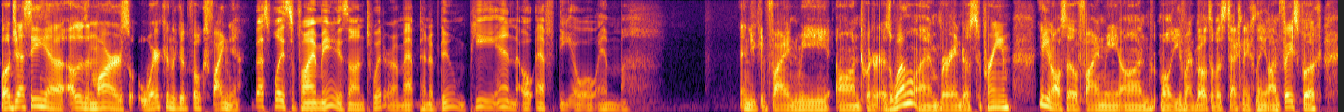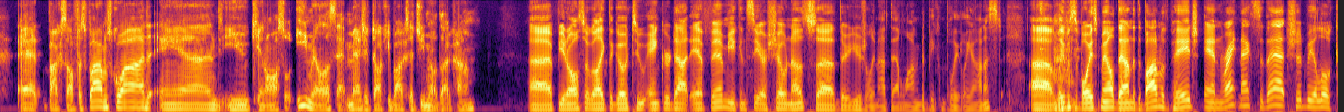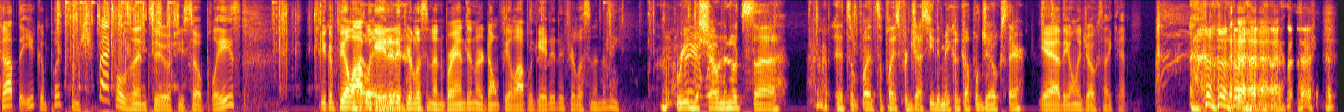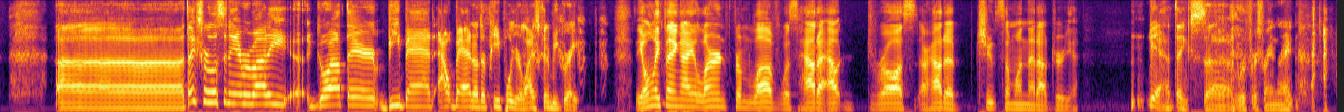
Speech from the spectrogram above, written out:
Well, Jesse, uh, other than Mars, where can the good folks find you? Best place to find me is on Twitter. I'm at Pen of Doom. P E N O F D O O M. And you can find me on Twitter as well. I'm Brando Supreme. You can also find me on, well, you can find both of us technically on Facebook at Box Office Bomb Squad. And you can also email us at magictalkiebox at gmail.com. Uh, if you'd also like to go to anchor.fm, you can see our show notes. Uh, they're usually not that long, to be completely honest. Uh, leave us a voicemail down at the bottom of the page. And right next to that should be a little cup that you can put some speckles into, if you so please. You can feel obligated yeah. if you're listening to Brandon, or don't feel obligated if you're listening to me. Read the show notes. Uh, it's a it's a place for Jesse to make a couple jokes there. Yeah, the only jokes I get. Uh, thanks for listening, everybody. Uh, go out there, be bad, out bad other people. Your life's gonna be great. The only thing I learned from love was how to outdraw s- or how to shoot someone that outdrew you. Yeah, thanks, uh, Rufus Wainwright.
